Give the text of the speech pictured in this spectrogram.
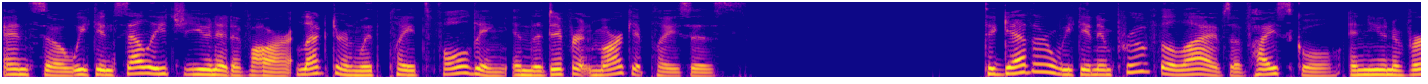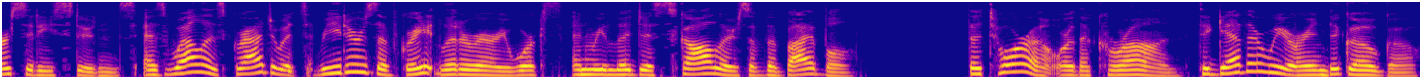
And so we can sell each unit of our lectern with plates folding in the different marketplaces. Together we can improve the lives of high school and university students, as well as graduates, readers of great literary works, and religious scholars of the Bible, the Torah or the Quran. Together we are Indiegogo.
